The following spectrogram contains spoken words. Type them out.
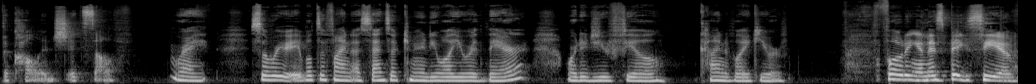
the college itself. Right. So were you able to find a sense of community while you were there? Or did you feel kind of like you were floating in this big sea of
